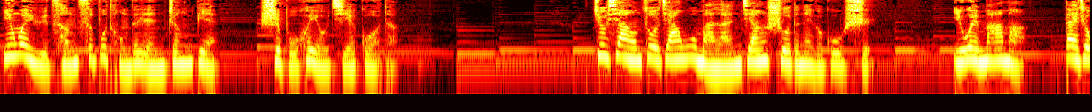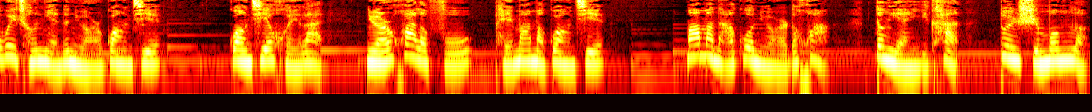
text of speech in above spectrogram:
因为与层次不同的人争辩是不会有结果的。就像作家雾满兰江说的那个故事：一位妈妈带着未成年的女儿逛街，逛街回来，女儿画了幅陪妈妈逛街，妈妈拿过女儿的画，瞪眼一看，顿时懵了。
